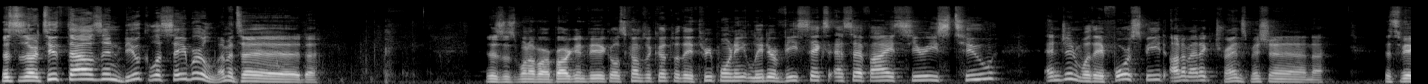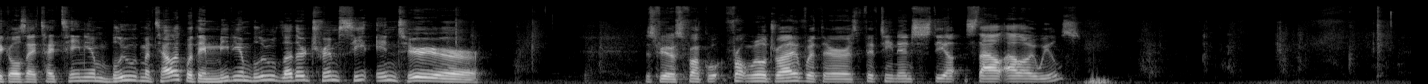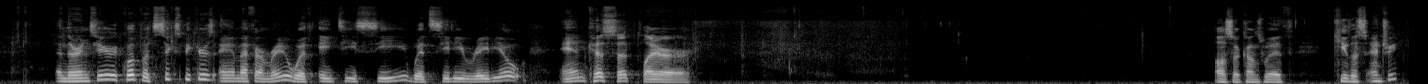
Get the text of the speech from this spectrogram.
This is our 2000 Buick LeSabre Limited. This is one of our bargain vehicles. Comes equipped with a 3.8 liter V6 SFI Series 2 engine with a 4-speed automatic transmission. This vehicle is a titanium blue metallic with a medium blue leather trim seat interior. This vehicle is front, front wheel drive with their 15 inch steel, style alloy wheels. And their interior equipped with six speakers, AM FM radio with ATC with CD radio and cassette player. Also comes with keyless entry,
